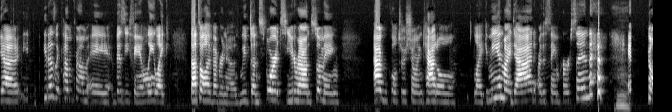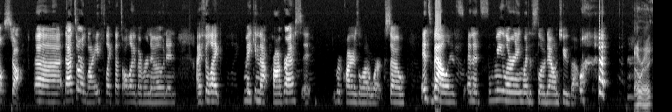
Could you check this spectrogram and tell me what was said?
yeah, he, he doesn't come from a busy family. Like, that's all I've ever known. We've done sports year round, swimming, agriculture, showing cattle. Like, me and my dad are the same person. Mm. Don't stop. Uh, that's our life. Like, that's all I've ever known. And I feel like making that progress, it requires a lot of work. So, it's balance. And it's me learning when to slow down, too, though. All right.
